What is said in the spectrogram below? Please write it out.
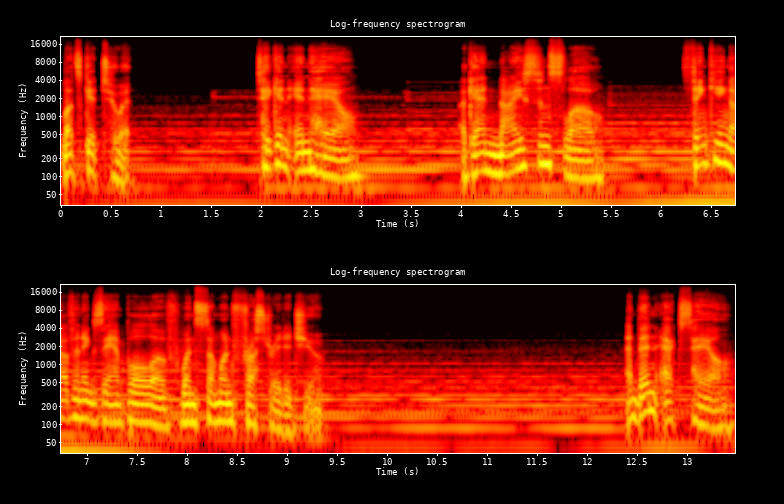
let's get to it. Take an inhale, again, nice and slow, thinking of an example of when someone frustrated you and then exhale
